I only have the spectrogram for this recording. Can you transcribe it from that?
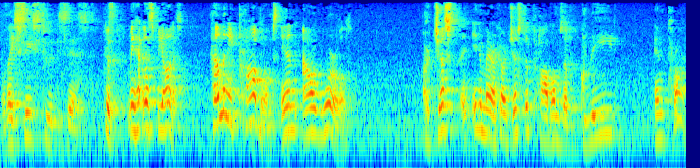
will they cease to exist? Because, I mean, let's be honest. How many problems in our world are just, in America, are just the problems of greed and pride.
